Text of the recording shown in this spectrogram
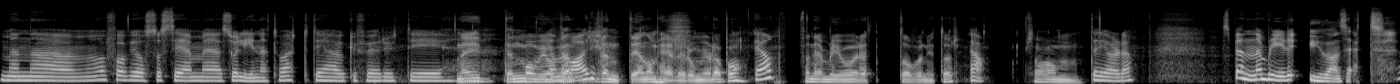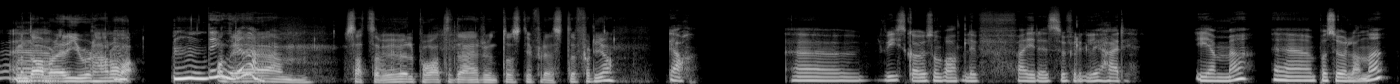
Men eh, nå får vi også se med Solin etter hvert. Det er jo ikke før ut i Nei, den må vi jo Januar. vente gjennom hele romjula på, Ja, for det blir jo rett over nyttår. Ja. Så, um, det gjør det. Spennende blir det uansett. men da ble det jul her òg, da. Mm, Det Og gjorde det det. um, satser vi vel på at det er rundt oss de fleste for tida. Ja. Eh, vi skal jo som vanlig feire selvfølgelig her hjemme, eh, på Sørlandet, eh,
